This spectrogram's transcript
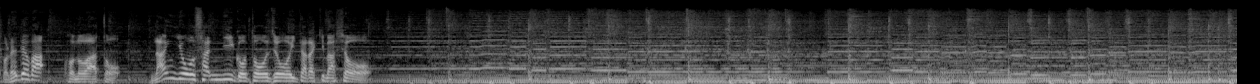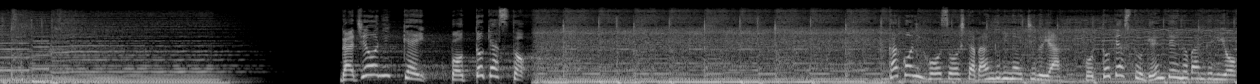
それではこの後南陽さんにご登場いただきましょう。ラジオ日経ポッドキャスト。過去に放送した番組の一部やポッドキャスト限定の番組を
